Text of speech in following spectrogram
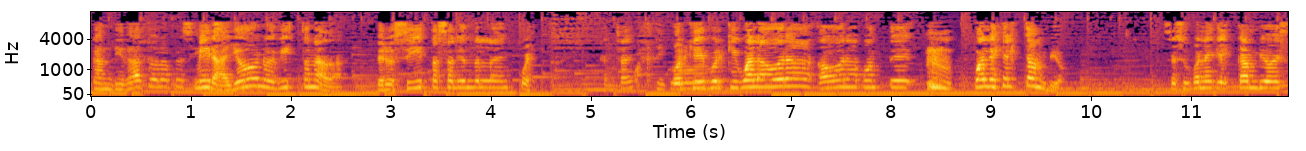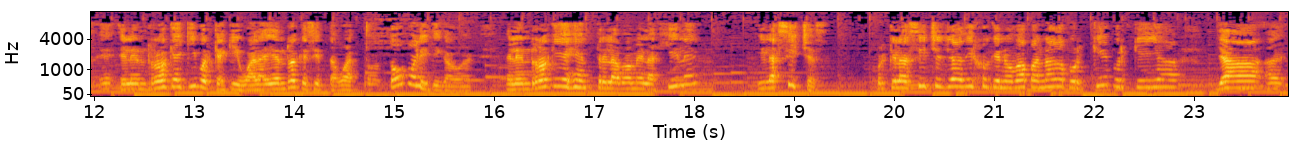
candidato a la presidencia. Mira, yo no he visto nada, pero sí está saliendo en las encuestas, ¿cachai? Porque, porque igual ahora, ahora ponte, ¿cuál es el cambio? Se supone que el cambio es eh, el enroque aquí, porque aquí igual hay enroque, si está weón, todo, todo política. El enroque es entre la Pamela Giles y la Siches. Porque la Siches ya dijo que no va para nada, ¿por qué? Porque ella ya eh,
